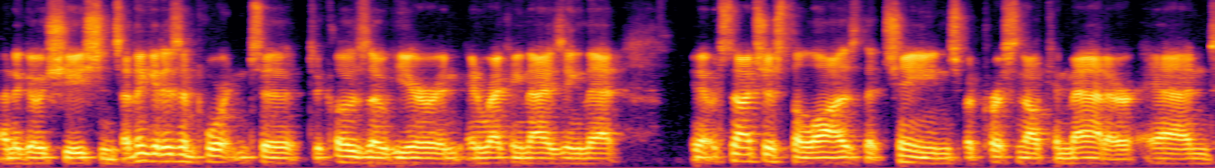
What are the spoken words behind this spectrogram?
uh, negotiations. I think it is important to to close though here and, and recognizing that you know, it's not just the laws that change, but personnel can matter. And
